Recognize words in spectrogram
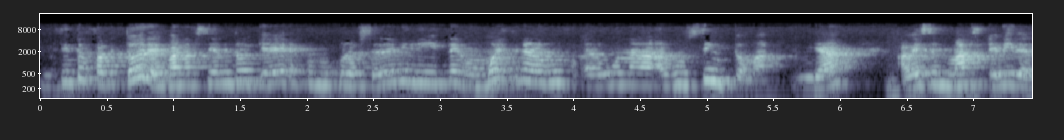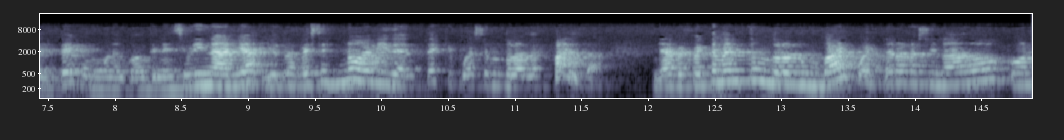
distintos factores van haciendo que estos músculos se debiliten o muestren algún, alguna, algún síntoma, ¿ya? A veces más evidente, como una incontinencia urinaria, y otras veces no evidente, que puede ser un dolor de espalda, Ya, perfectamente un dolor lumbar puede estar relacionado con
